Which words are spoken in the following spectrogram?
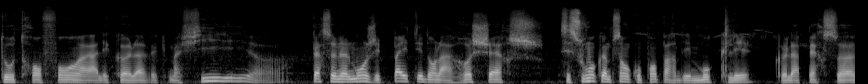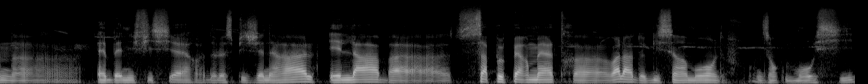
d'autres enfants à l'école avec ma fille. Euh. Personnellement, j'ai pas été dans la recherche. C'est souvent comme ça, on comprend par des mots-clés que la personne euh, est bénéficiaire de l'hospice général. Et là, bah, ça peut permettre euh, voilà, de glisser un mot en, disant que moi aussi,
